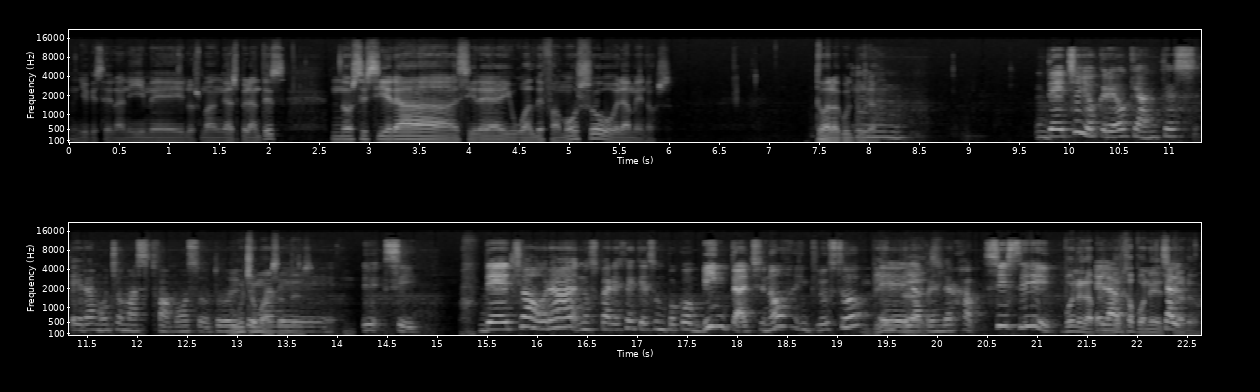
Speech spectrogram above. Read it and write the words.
yo qué sé, el anime y los mangas, pero antes no sé si era, si era igual de famoso o era menos. Toda la cultura. Mm, De hecho, yo creo que antes era mucho más famoso todo el Mucho tema más de... antes. Eh, sí. De hecho, ahora nos parece que es un poco vintage, ¿no? Incluso eh, el Vintage. aprender japonés. Sí, sí. Bueno, el aprender ap- japonés, claro.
